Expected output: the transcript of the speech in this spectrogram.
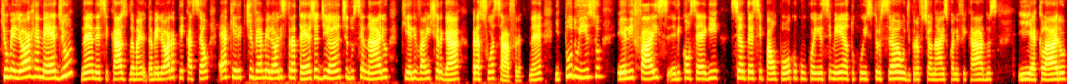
que o melhor remédio, né, nesse caso da, da melhor aplicação, é aquele que tiver a melhor estratégia diante do cenário que ele vai enxergar para a sua safra, né? E tudo isso ele faz, ele consegue se antecipar um pouco com conhecimento, com instrução de profissionais qualificados e, é claro,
